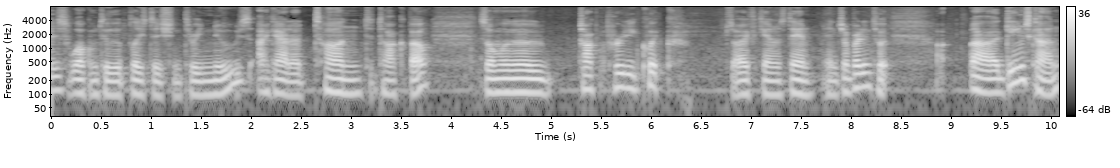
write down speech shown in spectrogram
guys, welcome to the PlayStation 3 news. I got a ton to talk about, so I'm going to talk pretty quick. Sorry if you can't understand, and jump right into it. Uh, Gamescom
